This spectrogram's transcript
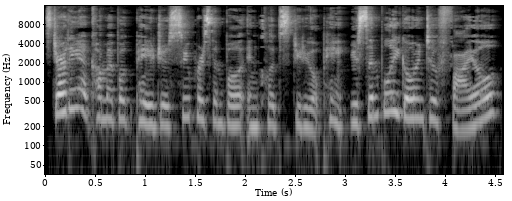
Starting a comic book page is super simple in Clip Studio Paint. You simply go into File,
